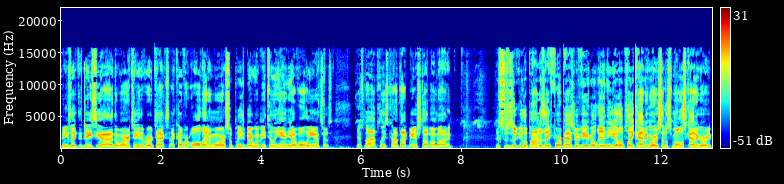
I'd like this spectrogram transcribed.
Things like the JCI, the warranty, the road tax. I cover all that and more, so please bear with me until the end. You have all the answers. If not, please contact me or stop on by. The Suzuki Lapin is a four-passenger vehicle in the yellow plate category, so the smallest category.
